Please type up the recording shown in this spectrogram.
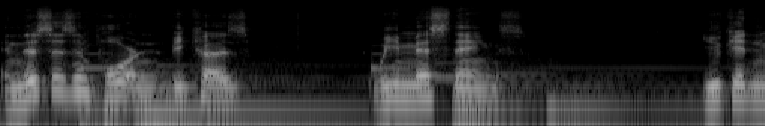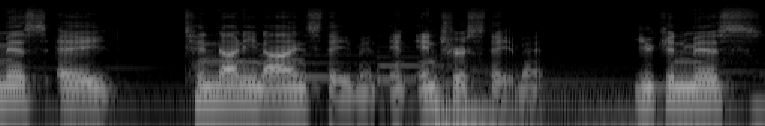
And this is important because we miss things. You could miss a 1099 statement, an interest statement. You can miss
